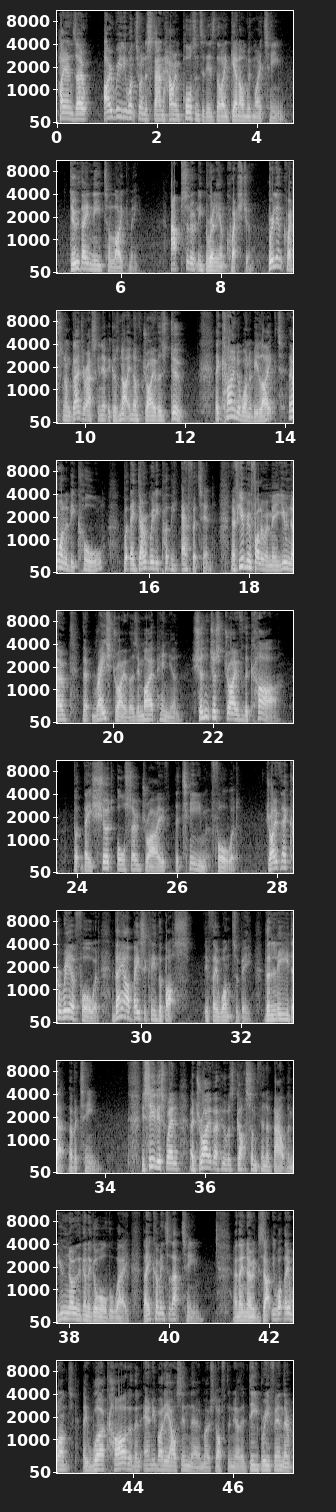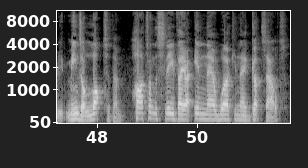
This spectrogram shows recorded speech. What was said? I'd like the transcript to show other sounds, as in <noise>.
Hi, Enzo. I really want to understand how important it is that I get on with my team. Do they need to like me? Absolutely brilliant question. Brilliant question. I'm glad you're asking it because not enough drivers do. They kind of want to be liked, they want to be cool, but they don't really put the effort in. Now, if you've been following me, you know that race drivers, in my opinion, shouldn't just drive the car, but they should also drive the team forward, drive their career forward. They are basically the boss, if they want to be, the leader of a team. You see this when a driver who has got something about them, you know they're going to go all the way. They come into that team and they know exactly what they want. They work harder than anybody else in there most often. You know, they're debriefing, they're, it means a lot to them. Heart on the sleeve, they are in there working their guts out.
